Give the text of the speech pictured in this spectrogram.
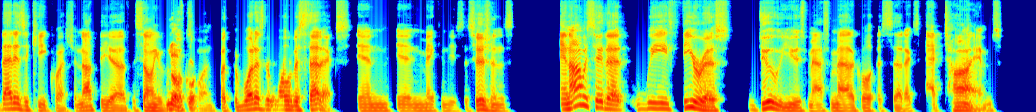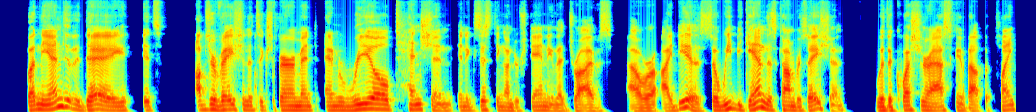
that is a key question, not the uh, the selling of the No, books course. one, but the, what is the role of aesthetics in in making these decisions? And I would say that we theorists do use mathematical aesthetics at times, but in the end of the day, it's observation, it's experiment, and real tension in existing understanding that drives our ideas. So we began this conversation with a questioner asking about the Planck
